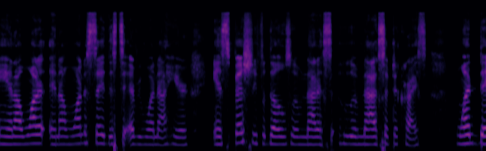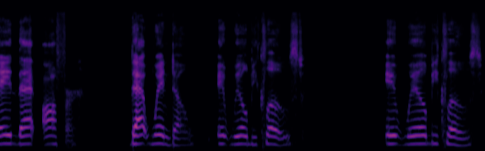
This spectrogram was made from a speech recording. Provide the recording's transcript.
And I want to, and I want to say this to everyone out here, and especially for those who have not who have not accepted Christ. One day that offer, that window, it will be closed. It will be closed.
